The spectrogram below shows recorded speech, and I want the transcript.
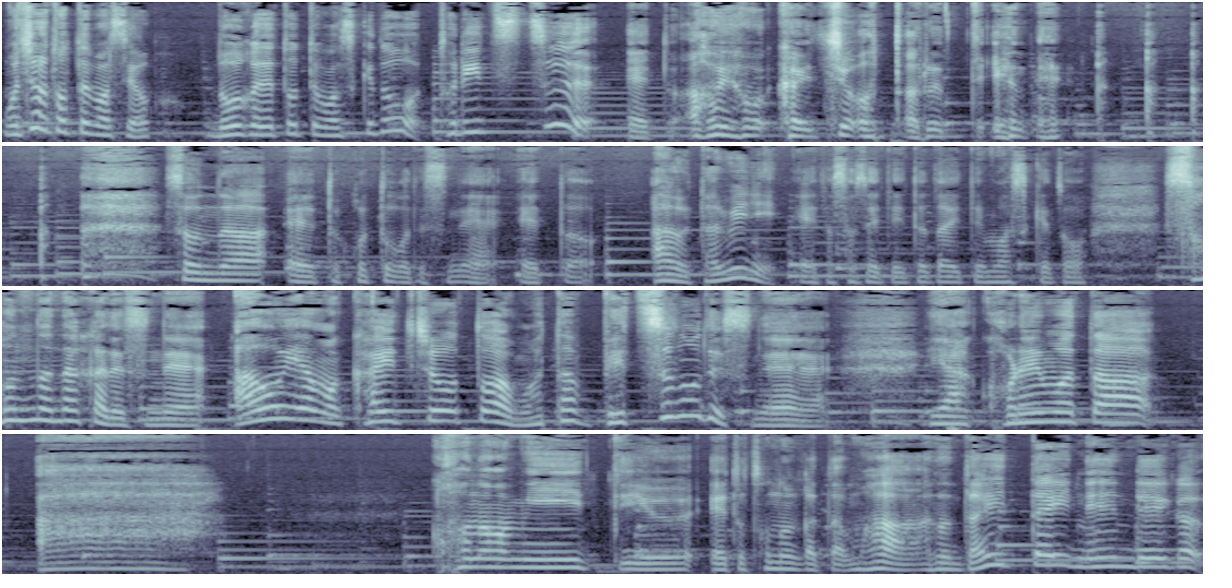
もちろん撮ってますよ。動画で撮ってますけど撮りつつ、えーと、青山会長を撮るっていうね。そんな、えーと、ことをですね、えーと、会うたびに、えー、とさせていただいてますけどそんな中ですね青山会長とはまた別のですねいやこれまたあ好みっていう、えー、と殿方まああの大体年齢が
